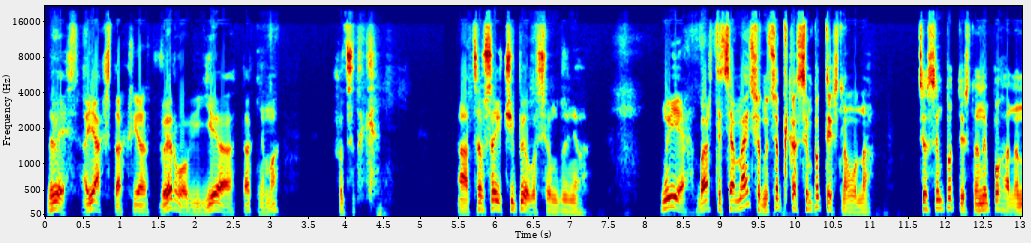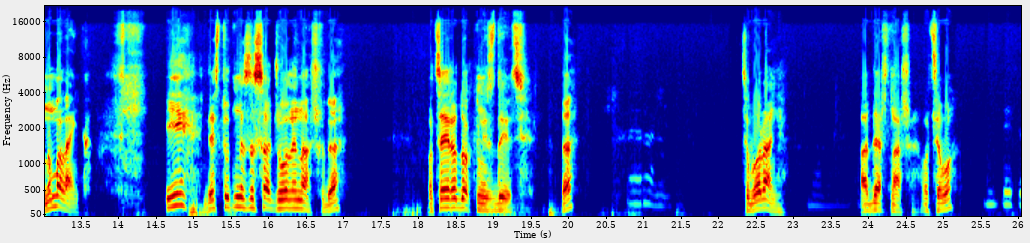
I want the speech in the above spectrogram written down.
Дивись, а як ж так? Я вирвав і є, а так нема. Що це таке? А, це все і чіпилося до нього. Ну є, бачите, ця менша, ну ця така симпатична вона. Це симпатична, непогана, ну маленька. І десь тут ми засаджували нашу, да? Оцей родок, мені здається. Да? Це раннє. Це барання. А де ж наша? Оце во? Здається.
